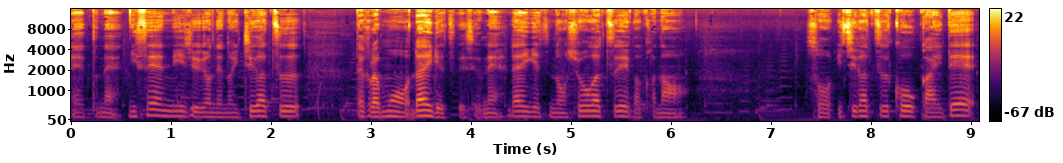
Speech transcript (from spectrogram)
えっ、とね2024年の1月だからもう来月ですよね。来月の正月映画かな。そう1月公開で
